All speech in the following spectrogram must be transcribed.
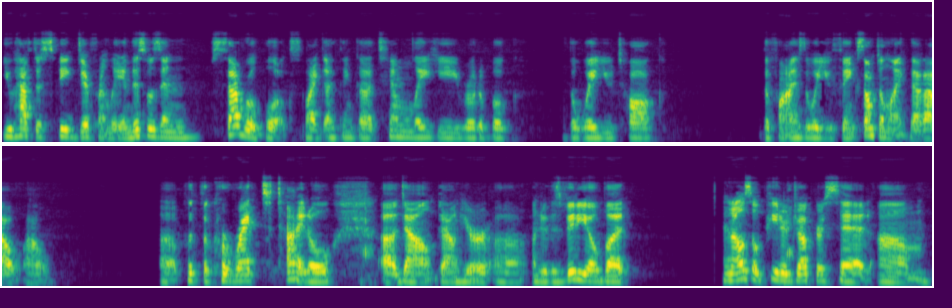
you have to speak differently. And this was in several books. Like i think uh, tim lahey wrote a book the way you talk defines the way you think something like that. I'll i'll uh, put the correct title uh, down down here uh, under this video. But and also Peter Drucker said, um,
